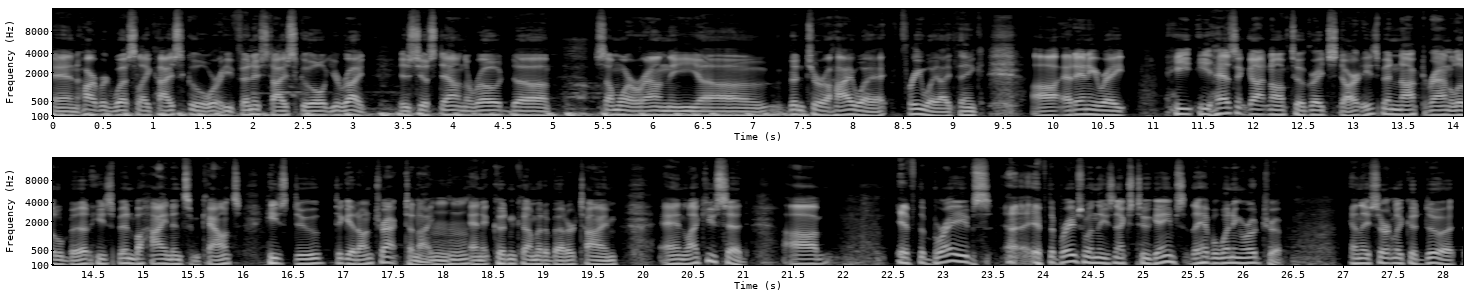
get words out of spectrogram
and Harvard Westlake High School, where he finished high school. You're right, is just down the road, uh, somewhere around the uh, Ventura Highway Freeway, I think. Uh, at any rate, he, he hasn't gotten off to a great start. He's been knocked around a little bit. He's been behind in some counts. He's due to get on track tonight, mm-hmm. and it couldn't come at a better time. And like you said, um, if the Braves uh, if the Braves win these next two games, they have a winning road trip and they certainly could do it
